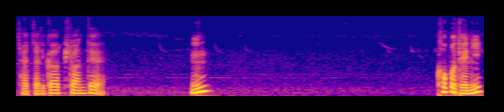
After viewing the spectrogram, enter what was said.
잘자리가 필요한데 응? 커버 되니?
